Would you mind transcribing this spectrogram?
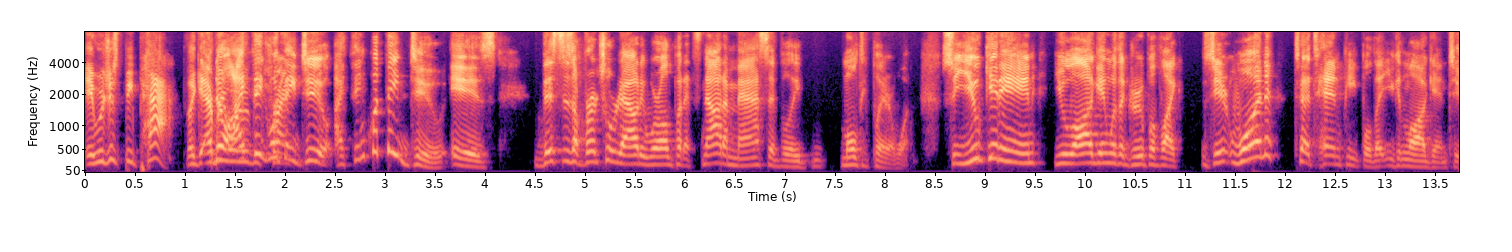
it would just be packed. Like everyone no, I think what they do, I think what they do is this is a virtual reality world, but it's not a massively multiplayer one. So you get in, you log in with a group of like zero, one to 10 people that you can log into,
